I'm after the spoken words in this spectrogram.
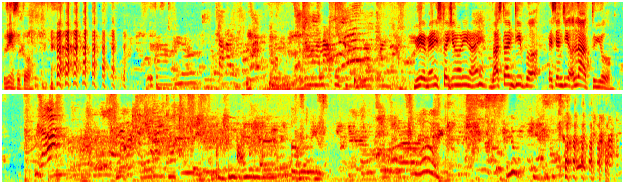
그 중에서 또. you have many stationery, right? Last time give uh, SNG a lot to you. Kaya lang, ha?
